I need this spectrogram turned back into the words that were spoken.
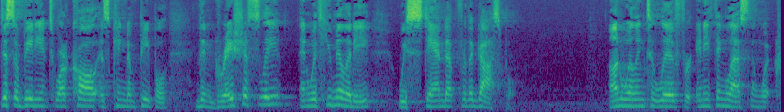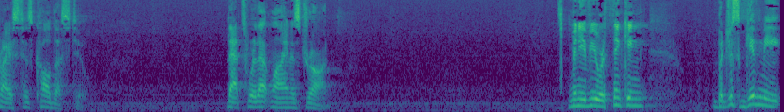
disobedient to our call as kingdom people, then graciously and with humility we stand up for the gospel, unwilling to live for anything less than what Christ has called us to. That's where that line is drawn. Many of you are thinking, but just give me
